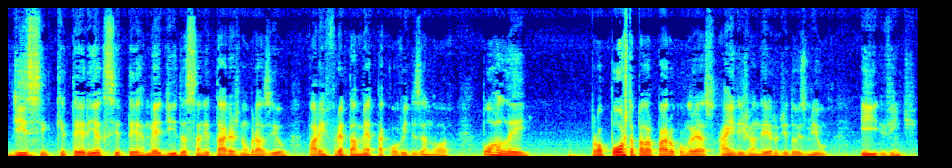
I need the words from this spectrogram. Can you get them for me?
disse que teria que se ter medidas sanitárias no Brasil para enfrentamento da Covid-19 por lei, proposta para, para o Congresso ainda em janeiro de 2020.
